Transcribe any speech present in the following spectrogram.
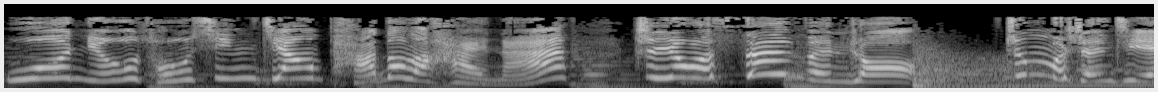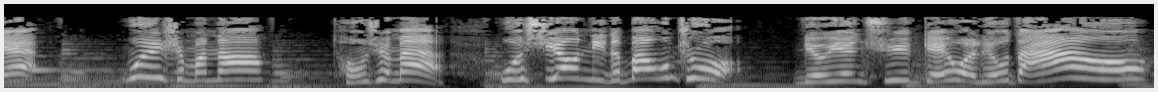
蜗牛从新疆爬到了海南，只用了三分钟，这么神奇，为什么呢？同学们，我需要你的帮助，留言区给我留答案哦。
